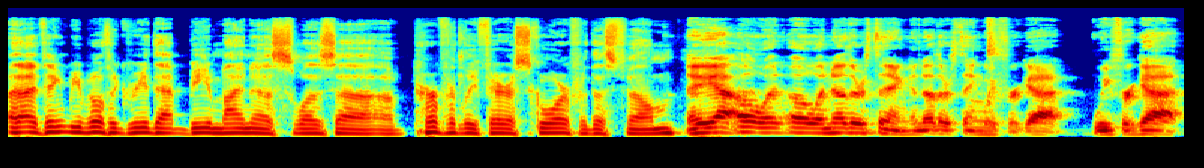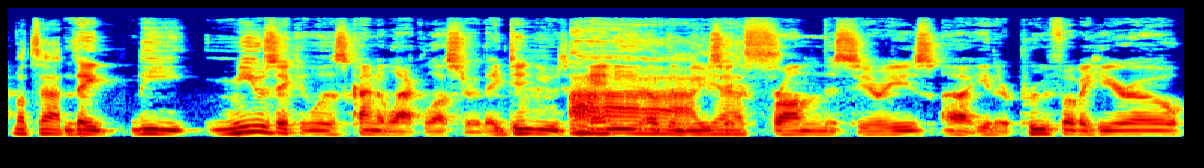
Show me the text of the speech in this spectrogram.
I think we both agreed that B minus was a perfectly fair score for this film. Uh, yeah. Oh, and oh, another thing, another thing we forgot. We forgot What's that? they the music was kind of lackluster. They didn't use any of the Ah, music yes. from the series, uh, either Proof of a Hero,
